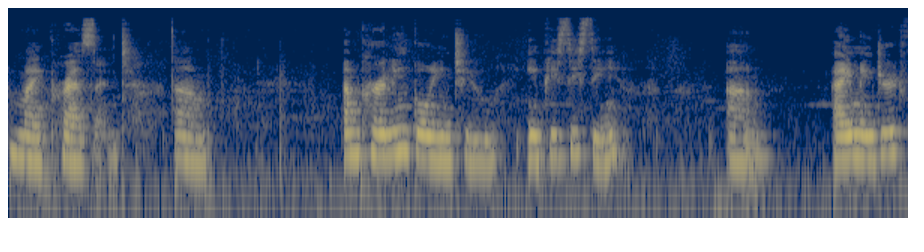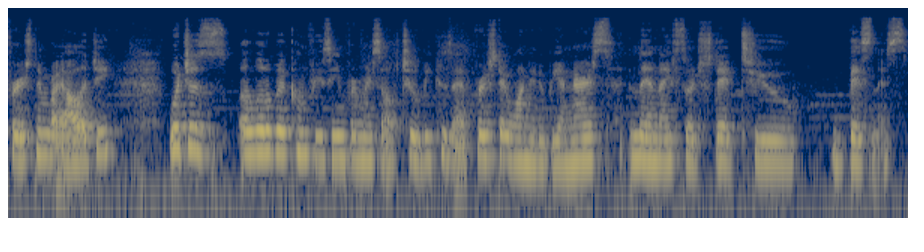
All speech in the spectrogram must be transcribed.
my present. Um, I'm currently going to EPCC. Um, I majored first in biology, which is a little bit confusing for myself too because at first I wanted to be a nurse and then I switched it to business.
